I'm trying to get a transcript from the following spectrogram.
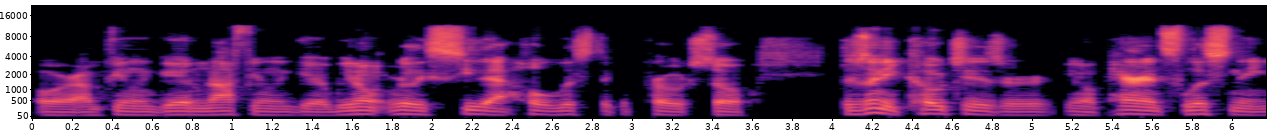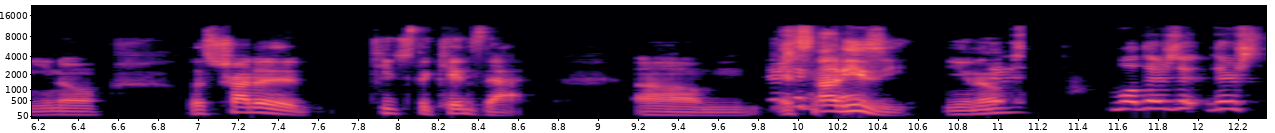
or I'm feeling good, I'm not feeling good. We don't really see that holistic approach. So if there's any coaches or, you know, parents listening, you know, let's try to teach the kids that. Um, it's not easy, you know? well there's a, there's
